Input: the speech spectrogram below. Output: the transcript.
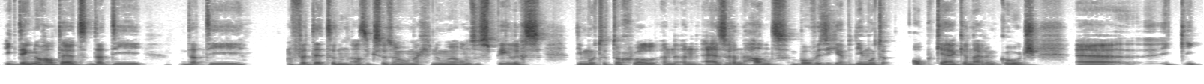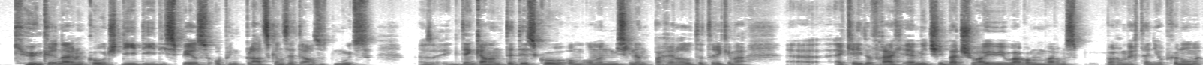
ik denk nog altijd dat die, dat die vedetten, als ik ze zo mag noemen, onze spelers, die moeten toch wel een, een ijzeren hand boven zich hebben. Die moeten opkijken naar een coach. Eh, ik, ik hunker naar een coach die, die die spelers op hun plaats kan zetten als het moet. Ik denk aan een Tedesco om, om een, misschien een parallel te trekken, maar uh, hij kreeg de vraag, hey, Michi waarom, waarom, waarom werd hij niet opgenomen?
